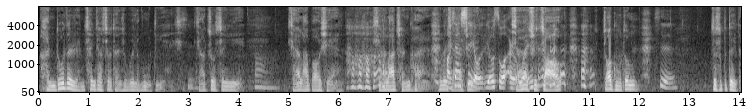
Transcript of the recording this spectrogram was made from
很多的人参加社团是为了目的，想要做生意。嗯想要拿保险，想要拿存款，或者好像是有有所耳闻，想要去找 找股东，是，这是不对的。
